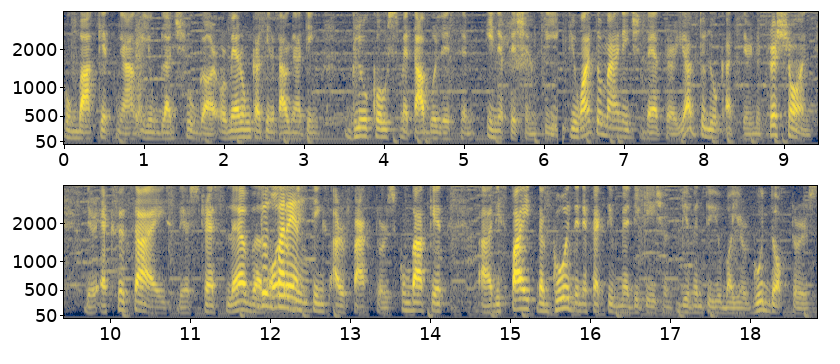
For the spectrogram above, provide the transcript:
kung bakit nga ang iyong blood sugar or meron kang tinatawag nating glucose metabolism inefficiency. If you want to manage better, you have to look at their nutrition, their exercise, their stress level, Doon all of these things are factors kung bakit uh, despite the good and effective medications given to you by your good doctors,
